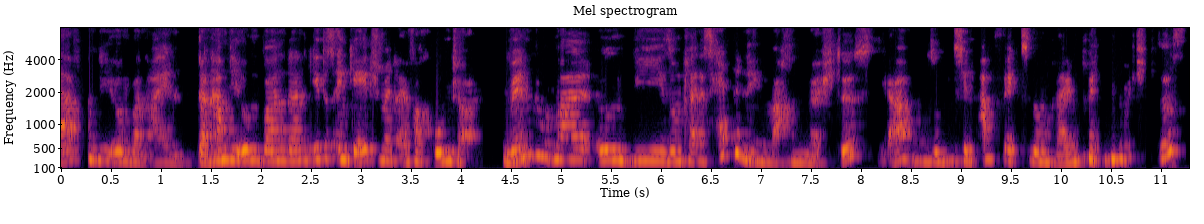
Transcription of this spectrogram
schlafen die irgendwann ein. Dann haben die irgendwann, dann geht das Engagement einfach runter. Mhm. Wenn du mal irgendwie so ein kleines Happening machen möchtest, ja, und so ein bisschen Abwechslung reinbringen möchtest,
